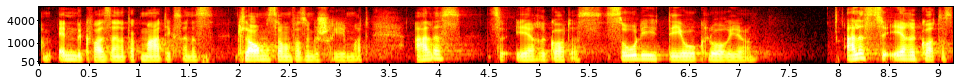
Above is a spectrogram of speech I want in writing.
am Ende quasi seiner Dogmatik, seines Glaubenszusammenfassung geschrieben hat. Alles zur Ehre Gottes. Soli Deo Gloria. Alles zur Ehre Gottes.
